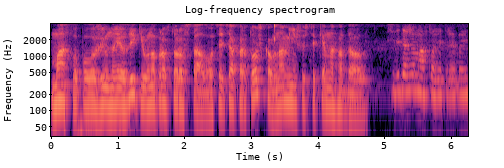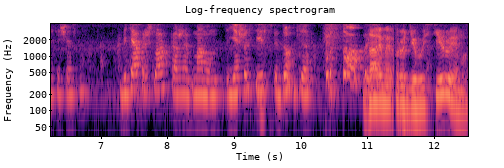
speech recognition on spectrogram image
масло положив на язик і воно просто розстало. Оце ця картошка, вона мені щось таке нагадала. Сюди навіть масла не треба, якщо чесно. Дитя прийшла, каже, мамо, є щось їсти, доця. Картопля. Зараз ми продегустіруємо.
